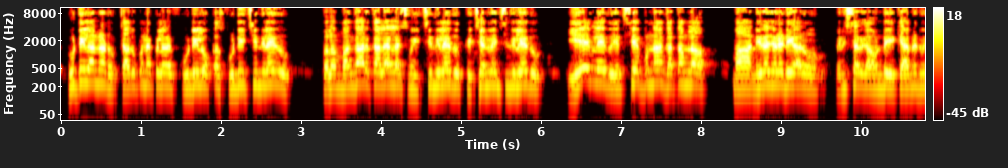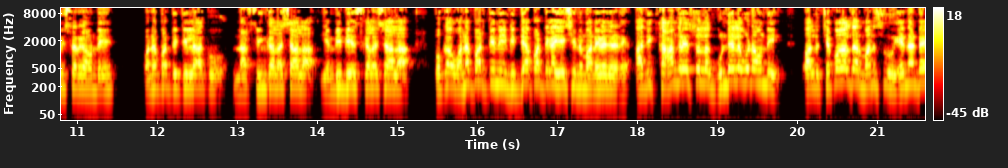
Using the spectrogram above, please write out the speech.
స్కూటీలు అన్నాడు. చదువుకున్న పిల్లలకు స్కూటీలు ఒక స్కూటీ ఇచ్చింది లేదు. కులం బంగారు కళ్యాణ లక్ష్మి ఇచ్చింది లేదు. కిచెన్ పెంచింది లేదు. ఏం లేదు. ఎంతసేపు ఉన్నా గతంలో మా నీరజ్ రెడ్డి గారు మినిస్టర్గా ఉండి కేబినెట్ మినిస్టర్గా ఉండి వనపర్తి జిల్లాకు నర్సింగ్ కళాశాల ఎంబీబీఎస్ కళాశాల ఒక వనపర్తిని విద్యాపర్తిగా చేసిండు మా నీరజ్ రెడ్డి. అది కాంగ్రెస్ వాళ్ళ గుండెలో కూడా ఉంది. వాళ్ళు చెప్పగలుగుతారు మనసు. ఏంటంటే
